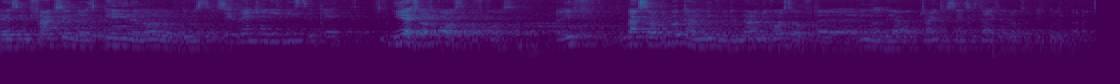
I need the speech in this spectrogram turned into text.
there's infection, there's pain, and all of those things. So eventually leads to death. Yes, of course, of course. If, but some people can live with it now because of, uh, you know, they are trying to sensitize a lot of people about it.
